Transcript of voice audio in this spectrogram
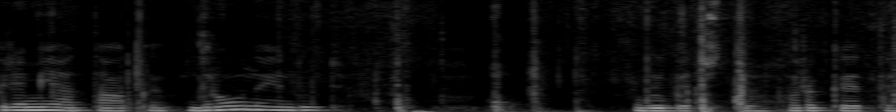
Прямі атаки. Дрони йдуть. Вибачте, ракети.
